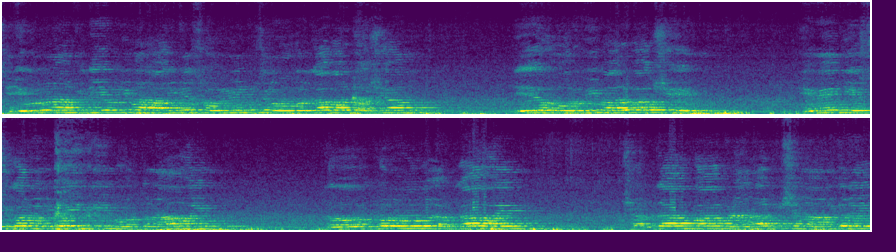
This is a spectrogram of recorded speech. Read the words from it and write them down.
ਸ੍ਰੀ ਗੁਰੂ ਨਾਨਕ ਦੇਵ ਜੀ ਮਹਾਰਾਜ ਨੇ ਸੋਮੀ ਨੂੰ ਸਰੋਵਰ ਦਾ ਵਰ ਬਖਸ਼ਿਆ ਤੇ ਹੋਰ ਵੀ ਵਰ ਬਖਸ਼ੇ। ਜਿਵੇਂ ਜਿਸ ਘਰ ਕੋਈ ਵੀ ਮੌਤ ਨਾ ਹੋਏ ਦੁੱਖ ਰੋਗ ਲੱਗਾ ਹੋਏ। ਸ਼ਰਧਾ ਭਾਵਨਾ ਨਾਲ ਇਸ਼ਨਾਨ ਕਰੇ।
